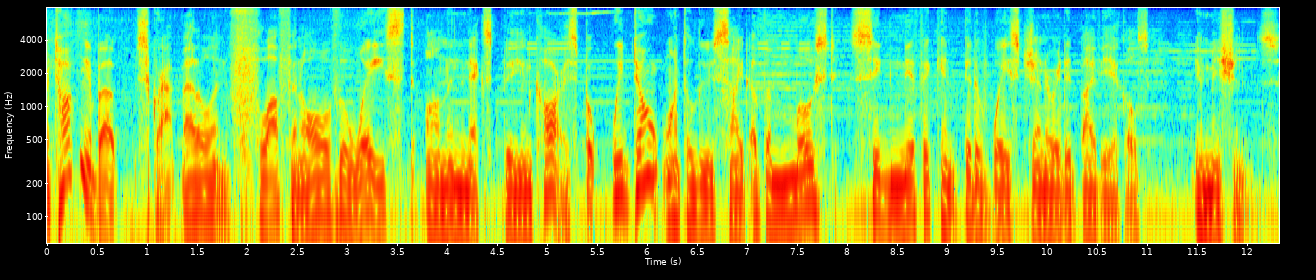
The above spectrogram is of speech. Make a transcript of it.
We're talking about scrap metal and fluff and all of the waste on the next billion cars, but we don't want to lose sight of the most significant bit of waste generated by vehicles emissions.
